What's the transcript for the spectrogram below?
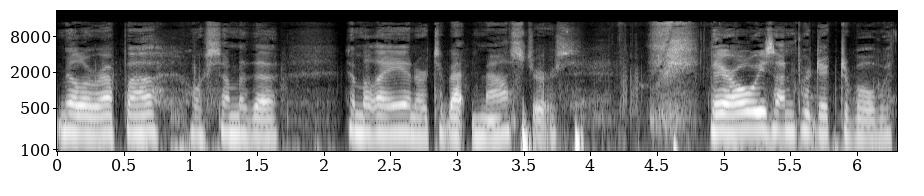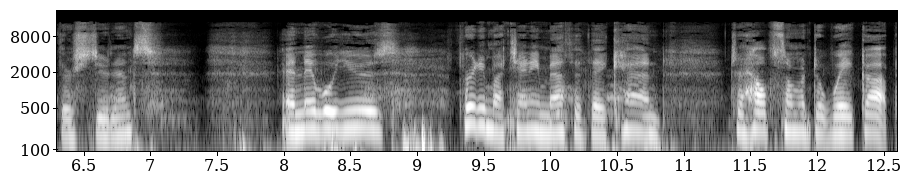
Milarepa or some of the Himalayan or Tibetan masters. They're always unpredictable with their students, and they will use pretty much any method they can to help someone to wake up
